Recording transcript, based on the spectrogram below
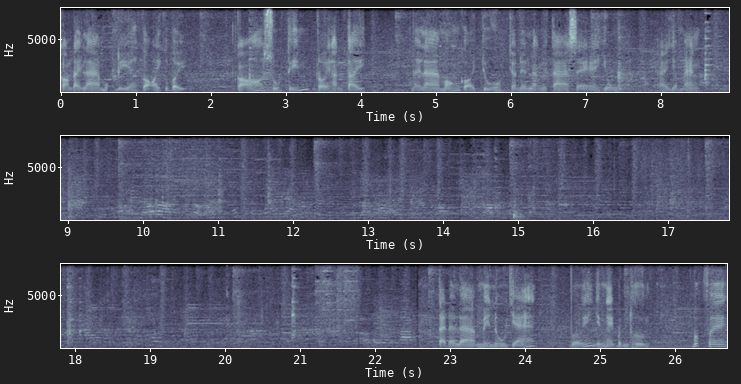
Còn đây là một đĩa gỏi quý vị. Có sú tím rồi hành tây đây là món gỏi chua cho nên là người ta sẽ dùng à, giấm ăn. Tại đây là menu giá với những ngày bình thường. Buffet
